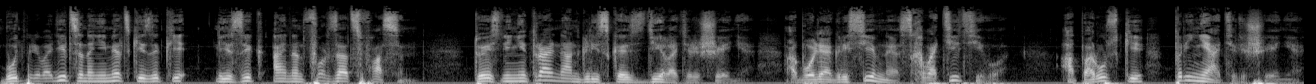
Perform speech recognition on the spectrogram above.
будет переводиться на немецкий язык, язык einen Vorsatz fassen, то есть не нейтрально английское «сделать решение», а более агрессивное – схватить его, а по-русски принять решение,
